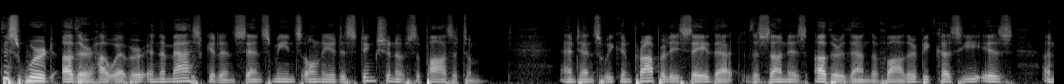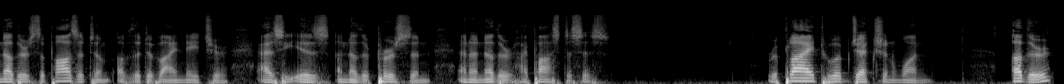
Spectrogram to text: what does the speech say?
This word "other," however, in the masculine sense means only a distinction of suppositum. and hence we can properly say that the Son is other than the Father, because He is another suppositum of the divine nature, as He is another person and another hypostasis. Reply Obj. 1: Other,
